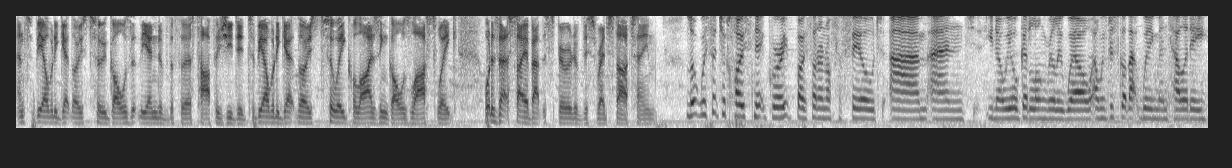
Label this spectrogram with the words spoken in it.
and to be able to get those two goals at the end of the first half as you did, to be able to get those two equalising goals last week. What does that say about the spirit of this Red Star team? Look, we're such a close knit group, both on and off the field, um, and you know we all get along really well, and we've just got that winning mentality.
